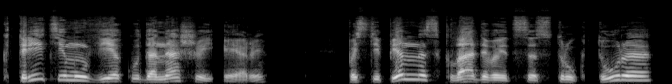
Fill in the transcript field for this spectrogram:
К третьему веку до нашей эры постепенно складывается структура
